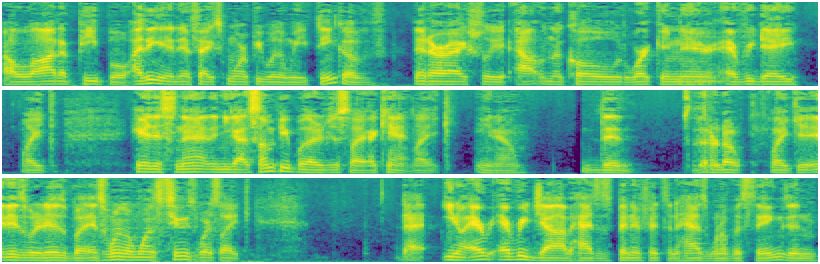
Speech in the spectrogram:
a lot of people. I think it affects more people than we think of that are actually out in the cold, working there every day, like hear this and that. Then you got some people that are just like, I can't, like you know, the I don't know, like it is what it is. But it's one of the ones too where it's like that you know every every job has its benefits and has one of its things and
